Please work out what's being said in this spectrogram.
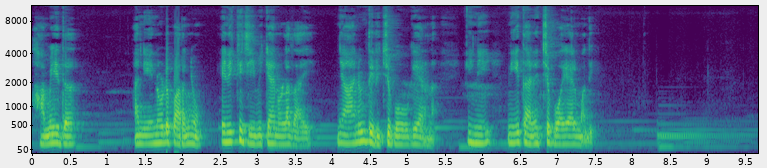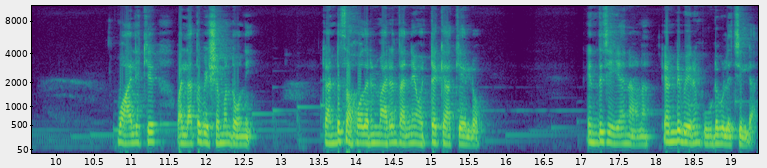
ഹമീദ് അനിയനോട് പറഞ്ഞു എനിക്ക് ജീവിക്കാനുള്ളതായി. ഞാനും തിരിച്ചു പോവുകയാണ്. ഇനി നീ തനിച്ചു പോയാൽ മതി. വാലിക്ക് വല്ലാത്ത വിഷമം തോന്നി. രണ്ട് സഹോദരന്മാരും തന്നെ ഒറ്റയ്ക്കാക്കിയല്ലോ. എന്ത് ചെയ്യാനാണ്? രണ്ടുപേരും കൂടെ വിളിച്ചില്ല.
